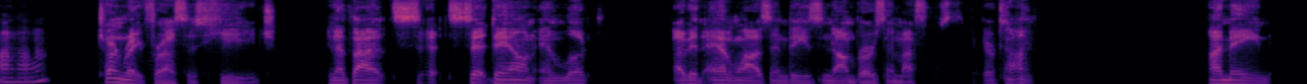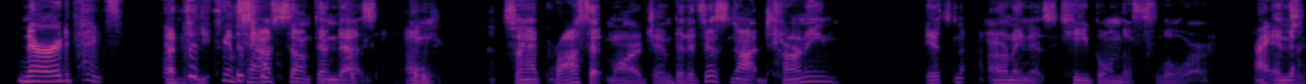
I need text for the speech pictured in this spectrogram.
Uh-huh. Turn rate for us is huge. And if I sit sit down and look, I've been analyzing these numbers in my spare time. I mean, Nerd. I mean, you can have something that's um, some profit margin, but if it's not turning, it's not earning its keep on the floor. Right. And that's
